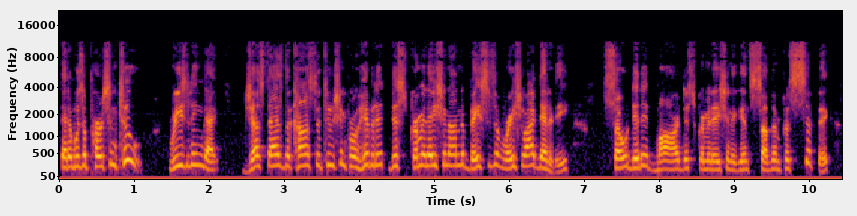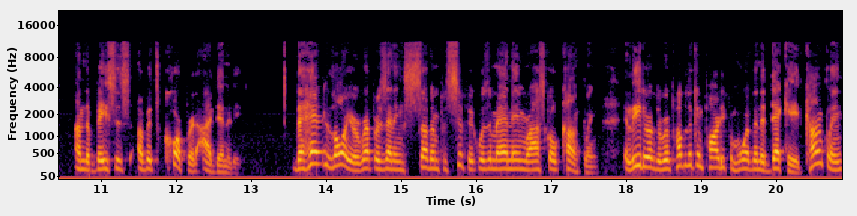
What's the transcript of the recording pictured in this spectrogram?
that it was a person too, reasoning that just as the Constitution prohibited discrimination on the basis of racial identity, so did it bar discrimination against Southern Pacific on the basis of its corporate identity. The head lawyer representing Southern Pacific was a man named Roscoe Conkling, a leader of the Republican Party for more than a decade. Conkling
